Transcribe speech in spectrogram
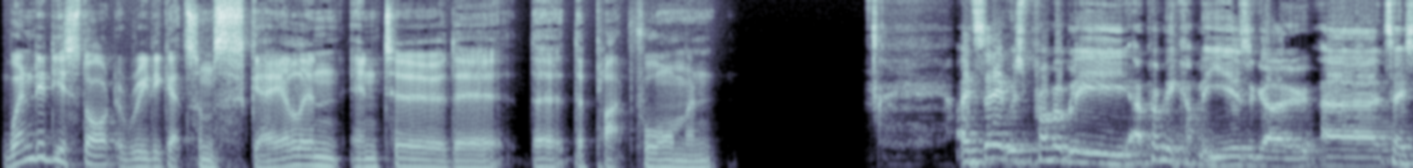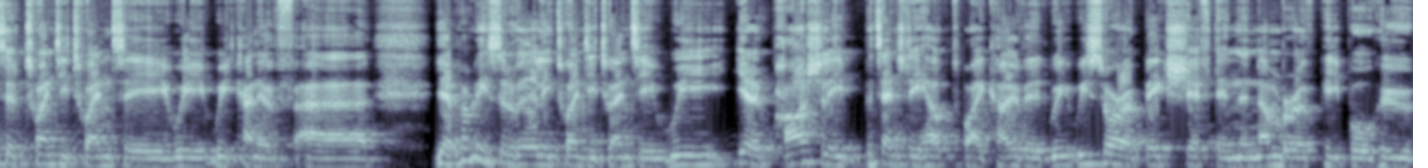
when did you start to really get some scale in into the the, the platform and I'd say it was probably uh, probably a couple of years ago. Uh, I'd say sort of 2020. We we kind of uh, yeah probably sort of early 2020. We you know partially potentially helped by COVID. We we saw a big shift in the number of people who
